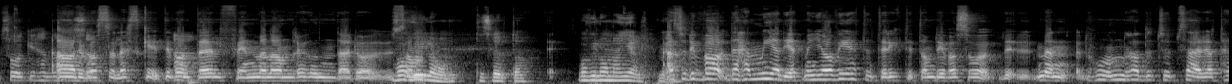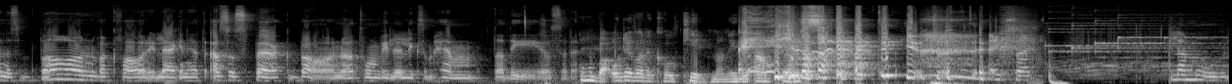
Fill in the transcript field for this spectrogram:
såg ju henne Ja, också. det var så läskigt. Det var Ja. inte Elfin, men andra hundar då. Vad som- ville hon till slut då? Vad ville hon ha hjälp med? Alltså det var det här mediet, men jag vet inte riktigt om det var så. Men hon hade typ så här att hennes barn var kvar i lägenheten. Alltså spökbarn och att hon ville liksom hämta det och sådär. och hon bara, och det var Nicole Kidman i The det ju typ det. Exakt. Glamour,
